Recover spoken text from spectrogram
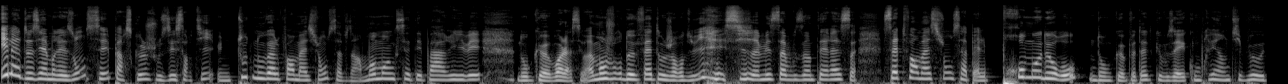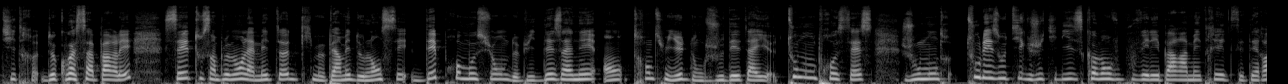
Et la deuxième raison, c'est parce que je vous ai sorti une toute nouvelle formation ça faisait un moment que c'était pas arrivé. Donc euh, voilà, c'est vraiment jour de fête aujourd'hui. Et si jamais ça vous intéresse, cette formation s'appelle Promodoro. Donc euh, peut-être que vous avez compris un petit peu au titre de quoi ça parlait. C'est tout simplement la méthode qui me permet de lancer des promotions depuis des années en 30 minutes. Donc je vous détaille tout mon process, je vous montre tous les outils que j'utilise, comment vous pouvez les paramétrer, etc.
